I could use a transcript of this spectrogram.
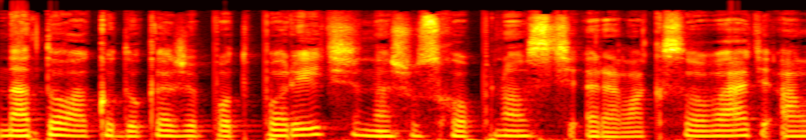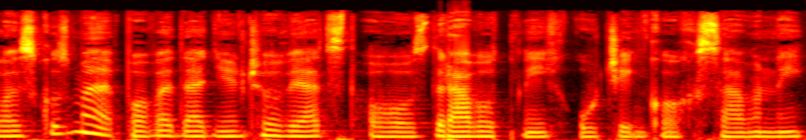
na to, ako dokáže podporiť našu schopnosť relaxovať, ale skúsme povedať niečo viac o zdravotných účinkoch sauny.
